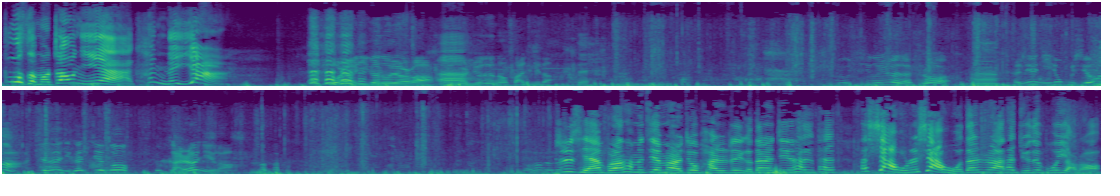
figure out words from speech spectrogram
不怎么着你，看你那样。过上一个多月吧，这绝对能反击的。对，六七个月的时候，嗯，肯定你就不行了。现在你看肩高都赶上你了。之前不让他们见面，就怕是这个。但是今天他他他吓唬是吓唬，但是啊，他绝对不会咬着。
